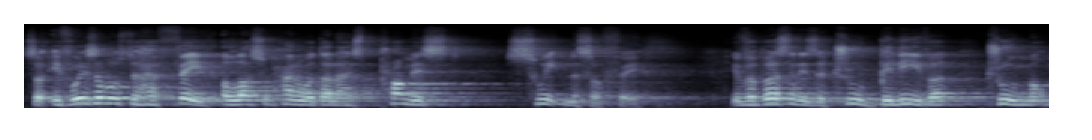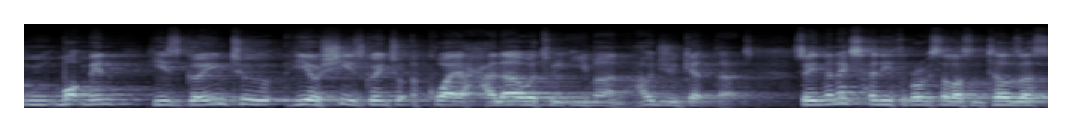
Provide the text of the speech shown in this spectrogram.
So if we're supposed to have faith, Allah subhanahu wa ta'ala has promised sweetness of faith. If a person is a true believer, true mu'min, he's going to, he or she is going to acquire halawatul iman. How do you get that? So in the next hadith, the Prophet ﷺ tells us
